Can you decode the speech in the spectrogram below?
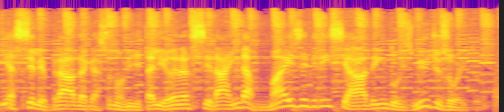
e a celebrada gastronomia italiana será ainda mais evidenciada em 2018.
